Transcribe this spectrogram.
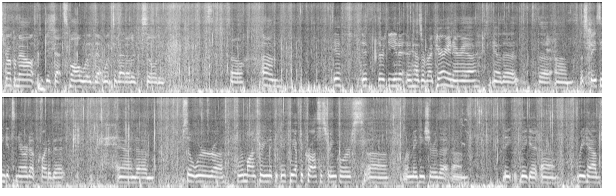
stroke them out to get that small wood that went to that other facility. So um, if if there's a unit and it has a riparian area you know the the um, the spacing gets narrowed up quite a bit. And um, so we're uh, we're monitoring the, if we have to cross a stream course uh, we're making sure that um, they, they get uh, rehabbed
